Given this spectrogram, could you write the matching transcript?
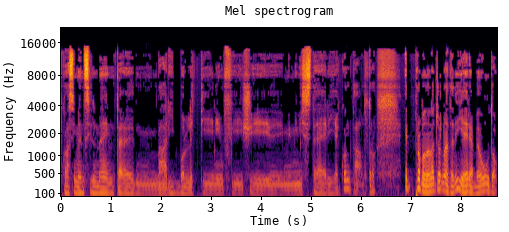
quasi mensilmente mm, vari bollettini, uffici, ministeri e quant'altro e proprio nella giornata di ieri abbiamo avuto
